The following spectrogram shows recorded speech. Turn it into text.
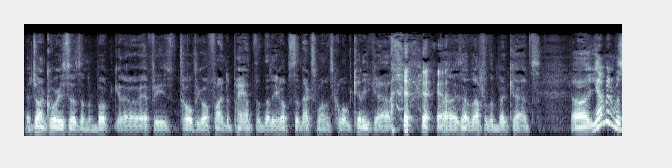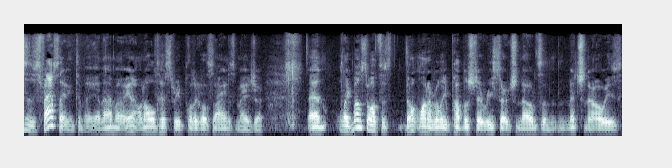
And John Corey says in the book, you know, if he's told to go find a panther, that he hopes the next one is called Kitty Cat. uh, he's had enough of the big cats. Uh, Yemen was is fascinating to me, and I'm a you know an old history political science major, and like most authors don't want to really publish their research notes, and Michener always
